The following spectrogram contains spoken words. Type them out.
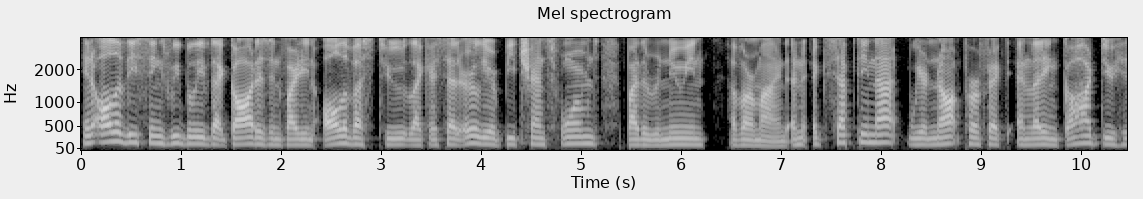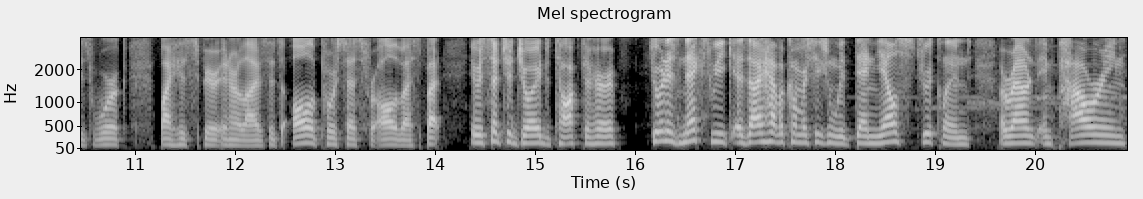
in all of these things, we believe that God is inviting all of us to, like I said earlier, be transformed by the renewing of our mind and accepting that we are not perfect and letting God do his work by his spirit in our lives. It's all a process for all of us. But it was such a joy to talk to her. Join us next week as I have a conversation with Danielle Strickland around empowering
